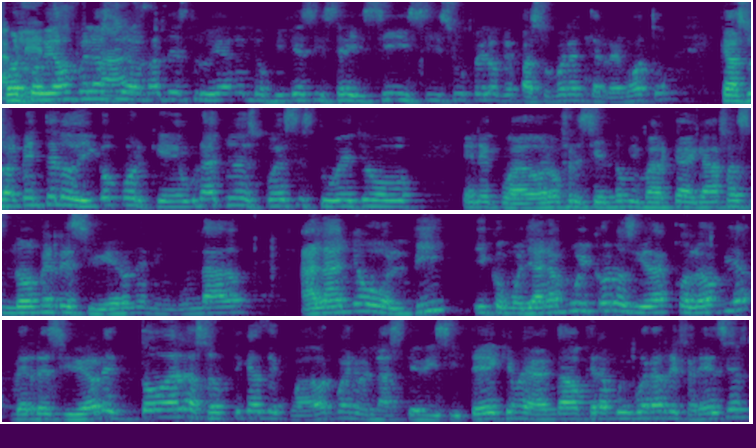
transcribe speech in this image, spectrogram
Puerto Viejo fue la ciudad más destruida en el 2016. Sí, sí, supe lo que pasó con el terremoto. Casualmente lo digo porque un año después estuve yo en Ecuador ofreciendo mi marca de gafas. No me recibieron en ningún lado. Al año volví y como ya era muy conocida en Colombia, me recibieron en todas las ópticas de Ecuador, bueno, en las que visité, que me habían dado que eran muy buenas referencias.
